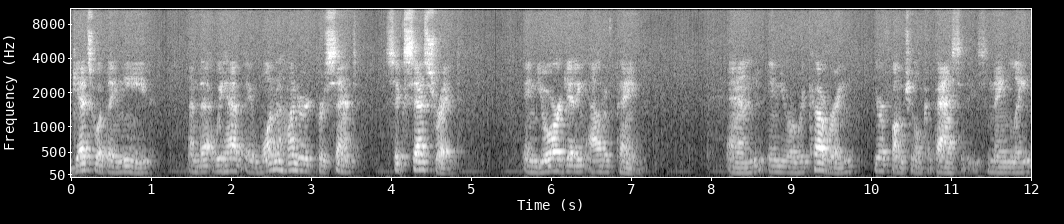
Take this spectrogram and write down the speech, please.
gets what they need and that we have a 100% success rate in your getting out of pain and in your recovering your functional capacities, namely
